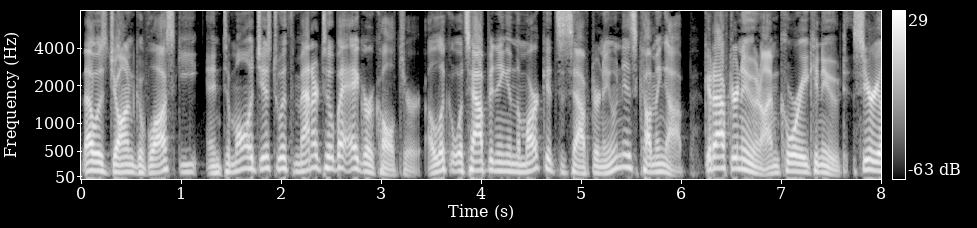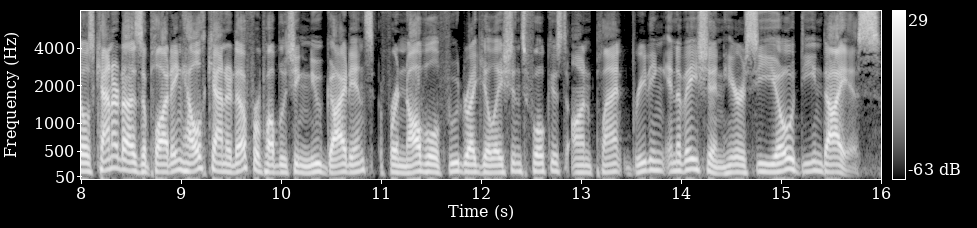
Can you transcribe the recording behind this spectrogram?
That was John Gavloski, entomologist with Manitoba Agriculture. A look at what's happening in the markets this afternoon is coming up. Good afternoon, I'm Corey Canute. Cereals Canada is applauding Health Canada for publishing new guidance for novel food regulations focused on plant breeding innovation. Here's CEO Dean Dias.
